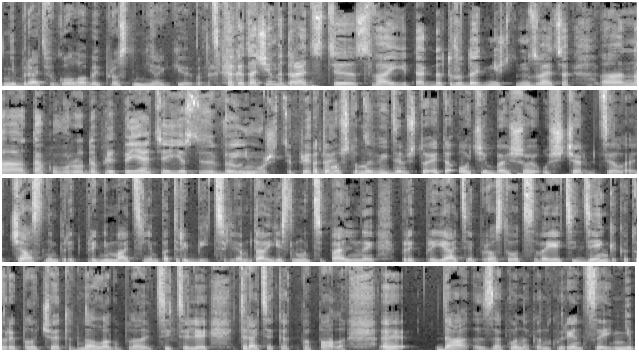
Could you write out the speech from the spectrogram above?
не брать в голову и просто не реагировать. Так а зачем вы да. тратите свои тогда трудодни, что называется, э, на такого рода предприятия, если вы не можете прекратить? Потому что мы видим, что это очень большой ущерб делает частным предпринимателям, потребителям. Да? Если муниципальные предприятия просто вот свои эти деньги, которые получают от налогоплатителей, тратят как попало э, да, закон о конкуренции не,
